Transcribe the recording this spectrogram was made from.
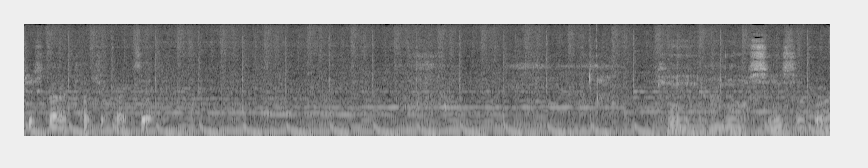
just gotta touch it, that's it. Okay, here we go. See so far.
